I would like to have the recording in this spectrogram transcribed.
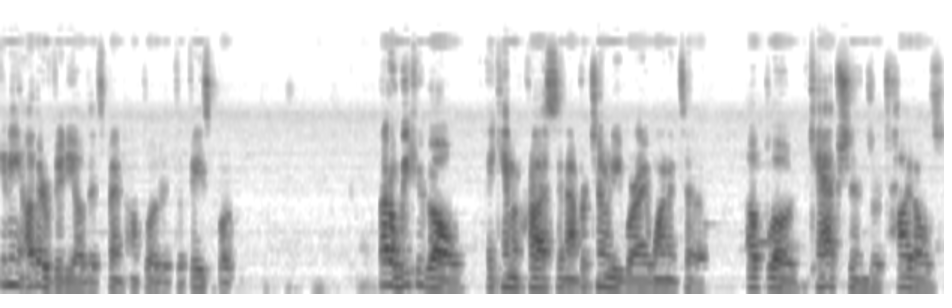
any other video that's been uploaded to Facebook. About a week ago I came across an opportunity where I wanted to upload captions or titles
